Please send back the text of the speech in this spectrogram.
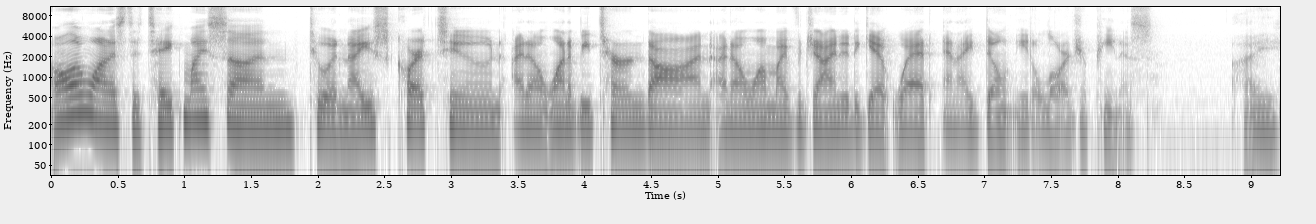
all I want is to take my son to a nice cartoon. I don't want to be turned on. I don't want my vagina to get wet, and I don't need a larger penis. I,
